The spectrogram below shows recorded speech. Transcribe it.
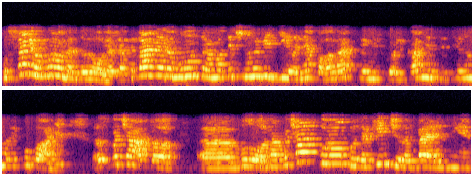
У сфері охорони здоров'я капітальний ремонт травматичного відділення Павлоградської міської лікарні інтенсивного лікування розпочато е, було на початку року, закінчили в березні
